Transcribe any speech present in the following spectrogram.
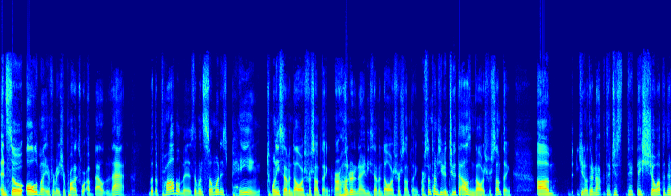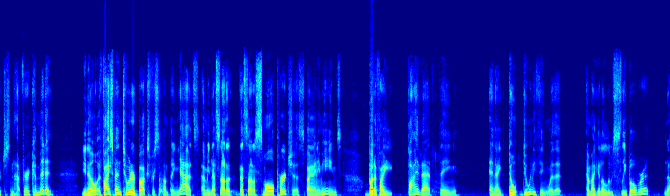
And so all of my information products were about that. But the problem is that when someone is paying $27 for something or $197 for something, or sometimes even $2,000 for something, um, you know they're not they're just they're, they show up and they're just not very committed. You know if i spend 200 bucks for something yeah it's i mean that's not a that's not a small purchase by any means. But if i buy that thing and i don't do anything with it am i going to lose sleep over it? No.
